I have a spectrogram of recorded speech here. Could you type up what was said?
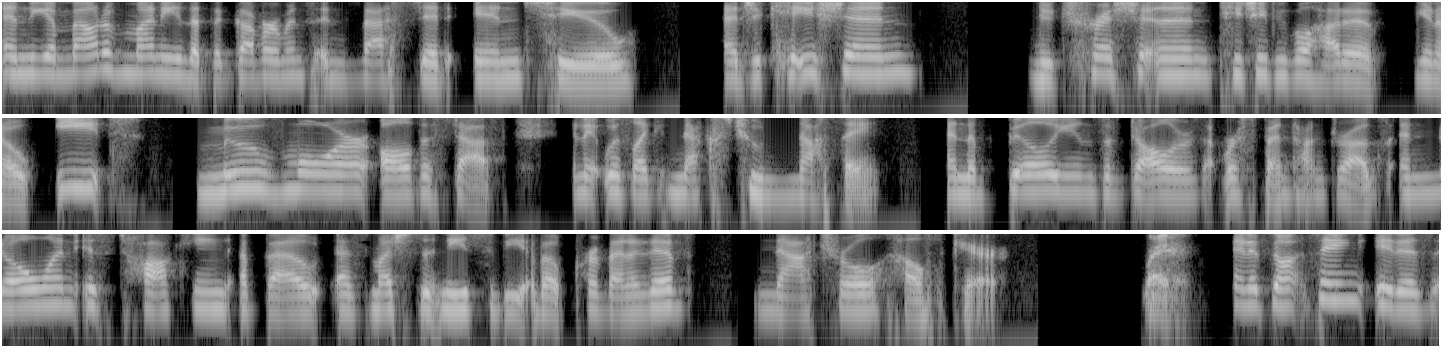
And the amount of money that the government's invested into education, nutrition, teaching people how to, you know, eat, move more, all the stuff. And it was like next to nothing. And the billions of dollars that were spent on drugs. And no one is talking about as much as it needs to be about preventative, natural health care. Right. And it's not saying it is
